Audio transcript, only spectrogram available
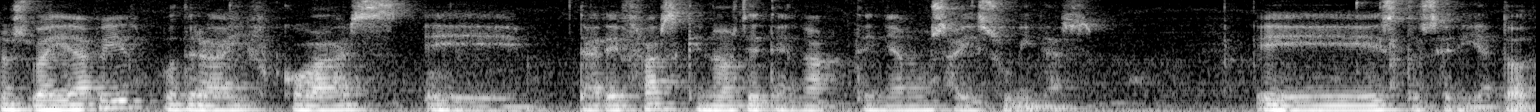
nos vai abrir o drive coas eh, tarefas que nos detenga, teñamos aí subidas. Eh, isto sería todo.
